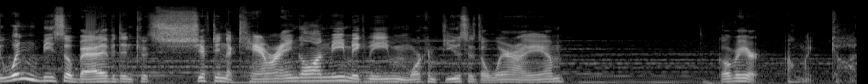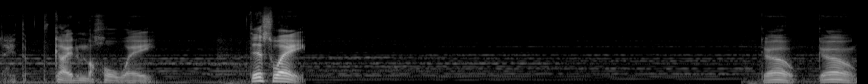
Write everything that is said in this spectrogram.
It wouldn't be so bad if it didn't keep shifting the camera angle on me, making me even more confused as to where I am. Go over here. Oh my god, I have to guide him the whole way. This way. Go, go.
